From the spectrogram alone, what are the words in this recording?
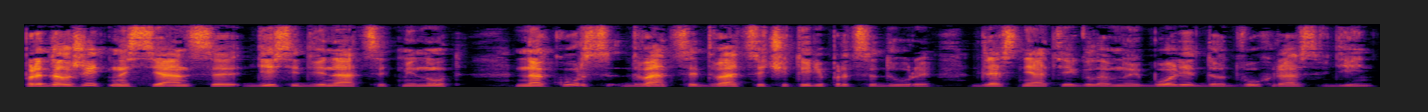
Продолжительность сеанса 10-12 минут, на курс 20-24 процедуры для снятия головной боли до двух раз в день.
